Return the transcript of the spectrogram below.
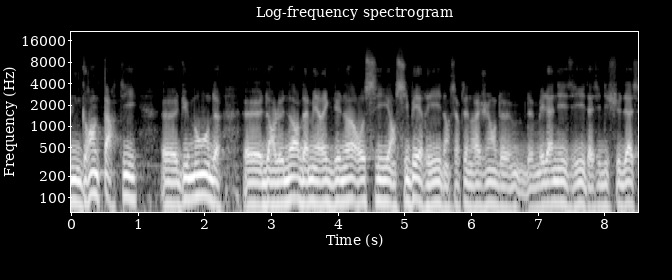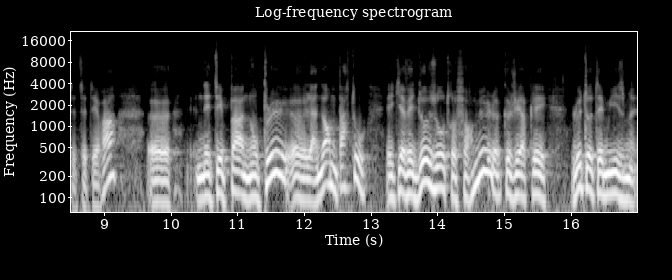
une grande partie du monde, euh, dans le nord d'Amérique du Nord aussi, en Sibérie, dans certaines régions de, Mélanésie, d'Asie du Sud-Est, etc., euh, n'était pas non plus euh, la norme partout. Et qu'il y avait deux autres formules que j'ai appelées le totémisme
